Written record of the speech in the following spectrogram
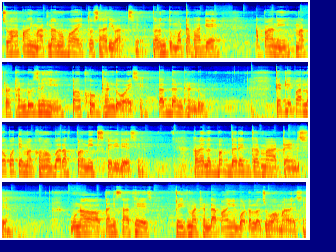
જો આ પાણી માટલાનું હોય તો સારી વાત છે, પરંતુ મોટા ભાગે આ પાણી માત્ર ઠંડુ જ નહીં, પણ ખૂબ ઠંડુ હોય છે, તદ્દન ઠંડુ. કેટલીક વાર લોકો તેમાં ઘણો બરફ પણ મિક્સ કરી દે છે. હવે લગભગ દરેક ઘરમાં આ ટ્રેન્ડ છે. ઉનાળો આવતાની સાથે જ ફ્રીજમાં ઠંડા પાણીની બોટલો જોવા મળે છે.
